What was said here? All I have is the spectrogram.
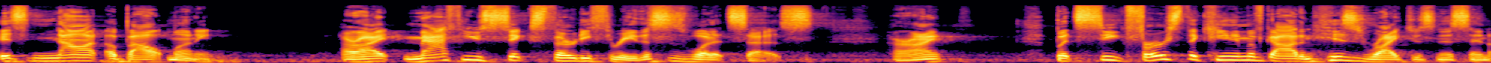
It's not about money. All right? Matthew 6:33. This is what it says. All right? But seek first the kingdom of God and his righteousness, and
